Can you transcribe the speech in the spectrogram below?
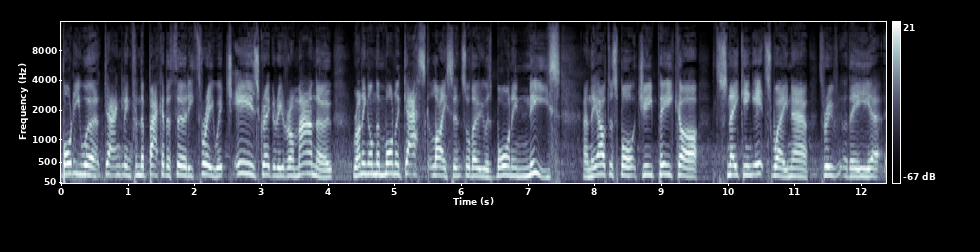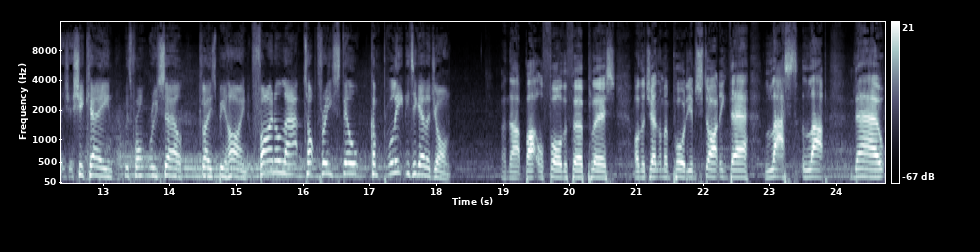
bodywork dangling from the back of the 33, which is Gregory Romano running on the Monegasque licence, although he was born in Nice and the Autosport GP car snaking its way now through the uh, chicane with Franck Roussel close behind. Final lap, top three still completely together, John. And that battle for the third place on the gentleman podium starting there last lap. Now,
